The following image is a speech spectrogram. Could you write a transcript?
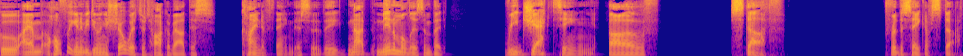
who I am hopefully going to be doing a show with to talk about this kind of thing. This uh, the not minimalism, but rejecting of stuff for the sake of stuff.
